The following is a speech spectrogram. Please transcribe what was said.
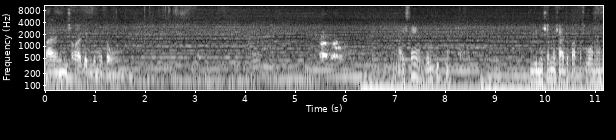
para hindi siya kagad lumutong. Ayos na yan, good na. Hindi na siya masyado papasukan ng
